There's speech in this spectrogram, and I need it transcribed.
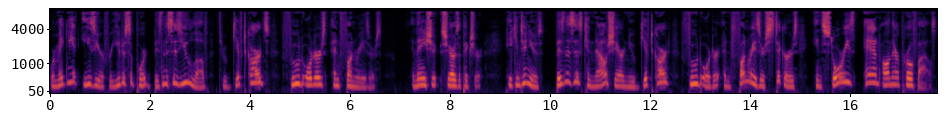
we're making it easier for you to support businesses you love through gift cards, food orders, and fundraisers. And then he sh- shares a picture. He continues, businesses can now share new gift card, food order, and fundraiser stickers in stories and on their profiles.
